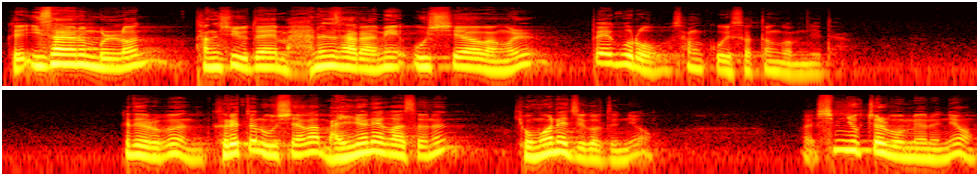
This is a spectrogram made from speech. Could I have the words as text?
그 이사야는 물론 당시 유다의 많은 사람이 우시아 왕을 백으로 삼고 있었던 겁니다. 근데 여러분, 그랬던 우시아가 말년에 가서는 교만해지거든요. 16절 보면은요.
